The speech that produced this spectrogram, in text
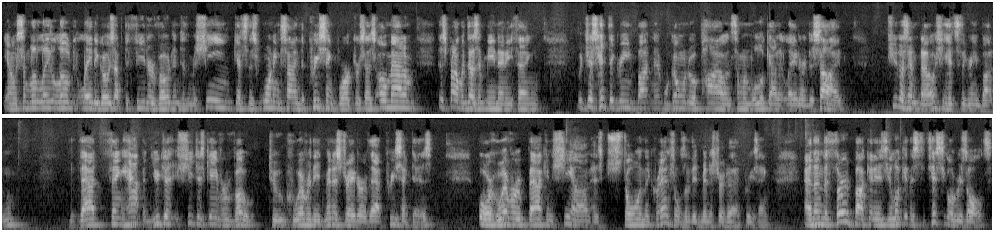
you know, some little lady, little lady goes up to feed her vote into the machine, gets this warning sign. The precinct worker says, "Oh, madam, this probably doesn't mean anything. But just hit the green button. It will go into a pile, and someone will look at it later and decide." She doesn't know. She hits the green button. That thing happened. You just she just gave her vote to whoever the administrator of that precinct is, or whoever back in Xi'an has stolen the credentials of the administrator of that precinct. And then the third bucket is you look at the statistical results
